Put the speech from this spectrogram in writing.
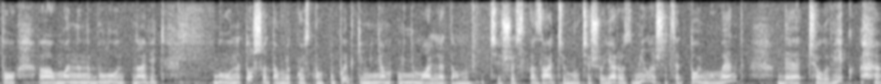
то е, в мене не було навіть. Ну, не то, що там якоїсь там попитки мінімальне там, чи щось сказати йому, чи що. Я розуміла, що це той момент, де чоловік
